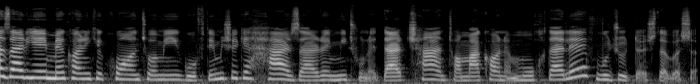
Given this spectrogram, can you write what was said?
نظریه مکانیک کوانتومی گفته میشه که هر ذره می‌تونه در چند تا مکان مختلف وجود داشته باشه.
